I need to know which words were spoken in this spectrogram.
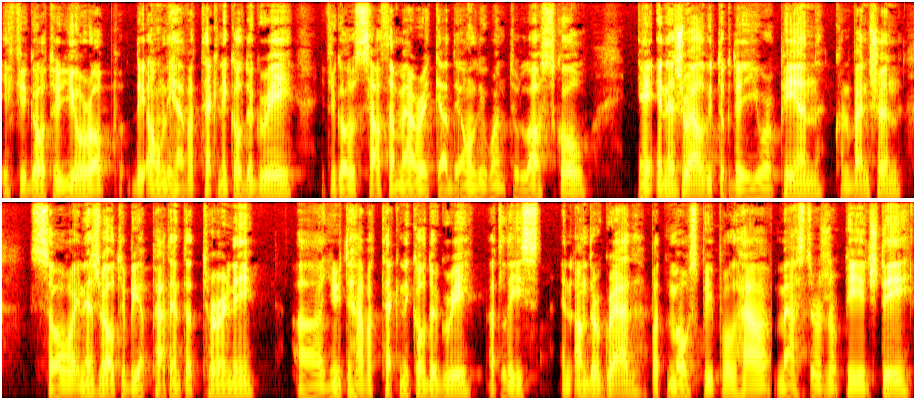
If you go to Europe, they only have a technical degree. If you go to South America, they only went to law school. In, in Israel, we took the European convention. So in Israel, to be a patent attorney, uh, you need to have a technical degree, at least an undergrad, but most people have master's or PhD.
